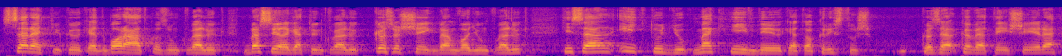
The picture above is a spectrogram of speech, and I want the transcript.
szeretjük őket, barátkozunk velük, beszélgetünk velük, közösségben vagyunk velük, hiszen így tudjuk meghívni őket a Krisztus követésére,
